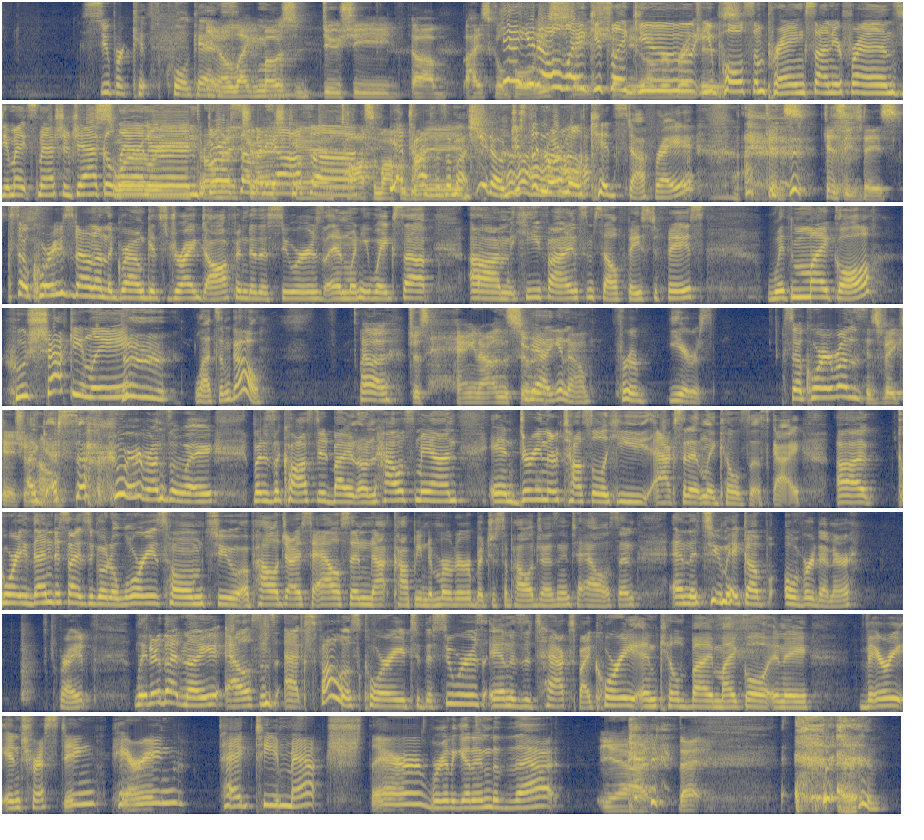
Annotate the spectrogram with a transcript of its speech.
Super ki- cool kids. You know, like most douchey uh, high school yeah, bullies. you know, like it's like you you pull some pranks on your friends. You might smash a jack o' lantern, throw throw, 'em in a somebody off, can, a, toss 'em off yeah, a toss 'em off- bridge. You know, just the normal kid stuff, right? kids, kids these days. So Corey's down on the ground, gets dragged off into the sewers, and when he wakes up, um, he finds himself face to face with Michael, who shockingly lets him go. Uh, Just hanging out in the sewer. yeah, you know, for years. So Corey runs His vacation I home. guess so. Corey runs away, but is accosted by an unhoused man. And during their tussle, he accidentally kills this guy. Uh, Corey then decides to go to Laurie's home to apologize to Allison, not copying to murder, but just apologizing to Allison. And the two make up over dinner. Right? Later that night, Allison's ex follows Corey to the sewers and is attacked by Corey and killed by Michael in a very interesting pairing tag team match there. We're going to get into that. Yeah, that.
